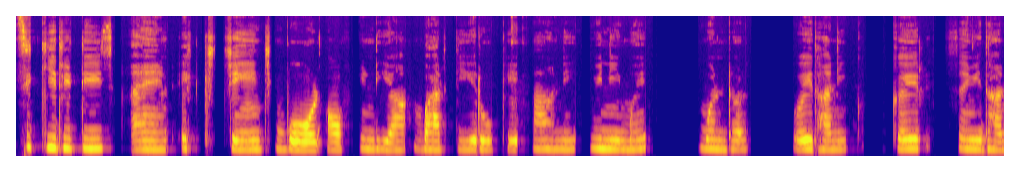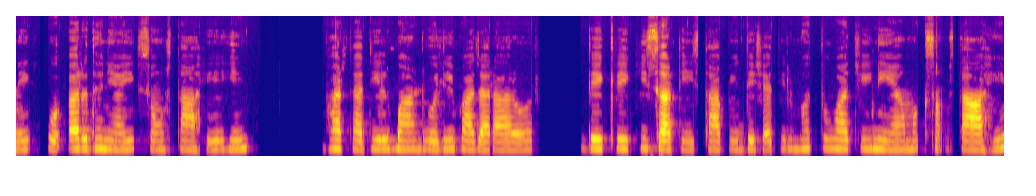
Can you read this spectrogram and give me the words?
securities and exchange board of India भारतीय रोखे आणि विनिमय मंडळ वैधानिक, गैर-संविधानिक व अर्ध-न्यायिक संस्था आहे. ही भारतातील भांडवली बाजारावर देखरेखीसाठी स्थापित देशातील महत्त्वाची नियामक संस्था आहे.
